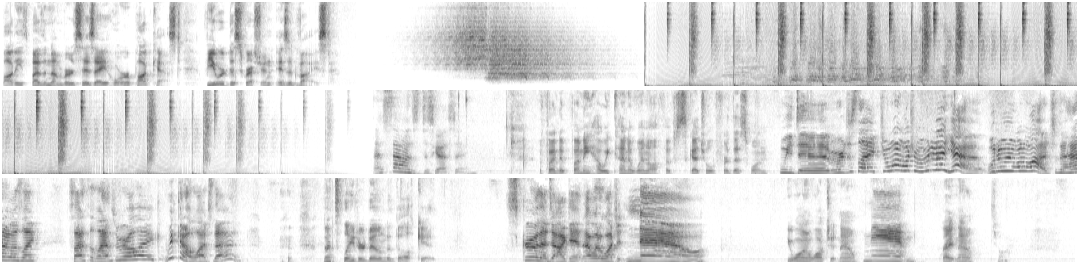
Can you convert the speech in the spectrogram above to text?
Bodies by the Numbers is a horror podcast. Viewer discretion is advised. That sounds disgusting. I find it funny how we kind of went off of schedule for this one. We did. We were just like, "Do you want to watch a movie today?" Yeah. What do we want to watch? And then Hannah was like, "Silence of the Lambs." We were all like, "We can all watch that." That's later down the docket. Screw the docket. I want to watch it now. You want to watch it now? Nah. Right now? Sure.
